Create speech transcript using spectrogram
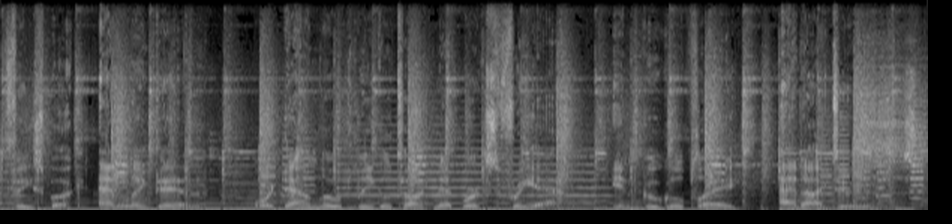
Facebook, and LinkedIn or download Legal Talk Network's free app in Google Play and iTunes.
